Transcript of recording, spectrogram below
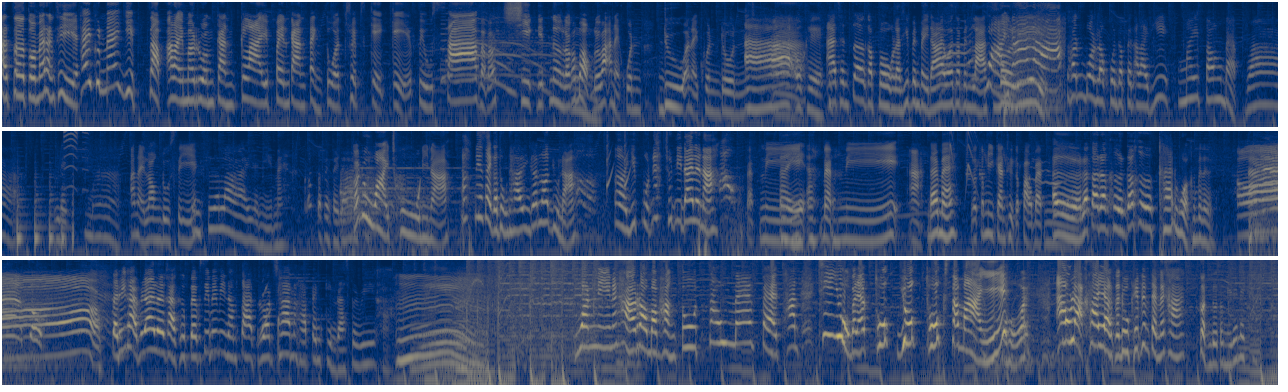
ล่ะเจอตัวแม่ทั้งที ให้คุณแม่หยิบจับอะไรมารวมกันกลายเป็นการแต่งตัวทริปเก๋ๆฟิลซ่าแบบว่าชิคนิดนึง แล้วก็บอกด้วยว่าอันไหนควรดูอันไหนควรโดนอ่าโอเคอะฉันเจอกระโปรงแล้วที่เป็นไปได้ว่าจะเป็นลาสหวายเบอร์รี่น่ารักท่อนบนเราควรจะเป็นอะไรที่ไม่ต้องแบบว่าเล็กมาก อันไหนลองดูซิเป็นเสื้อลายอย่างนี้ไหมก็จะเป็นไปได้ ก็ดู Y2 ดีนะอะนี่ใส่กับถุงเท้ายิงก็รอดอยู่นะ เออญี่ปุ่นเนี่ยชุดนี้ได้เลยนะ แบบนี้อะอย่างงี้อะ แบบนี้อะได้ไหมแล้วก็มีการถือกระเป๋าแบบนี้เออ แล้วตอนกลางคืนก็คือคาดหัวขึ้นไปเลย อ๋อจบ แต่ที่ขาดไม่ได้เลยค่ะ คือเป๊ปซี่ไม่มีน้ำตาลรสชาตินะคะ เป็นกลิ่นราสเบอร์รี่ค่ะ อืมวันนี้นะคะเรามาพังตู้เจ้าแม่แฟชั่น ที่อยู่มาแล้วทุกยุคทุกสมัย โอ้ยเอาล่ะ ใครอยากจะดูคลิปเต็มๆนะคะ กดดูตรงนี้ได้เลยค่ะ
